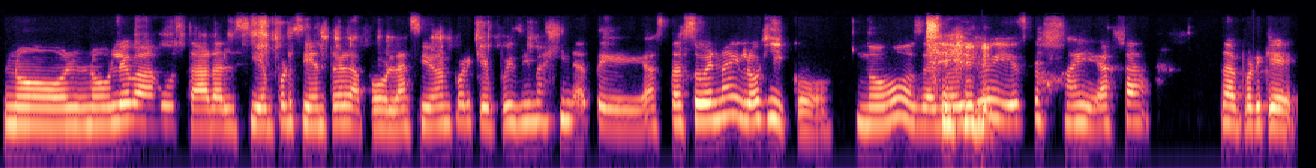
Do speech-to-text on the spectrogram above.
no, no le va a gustar al 100% de la población porque pues imagínate, hasta suena ilógico, ¿no? O sea, yo digo y es como, ay, ajá, o sea, porque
